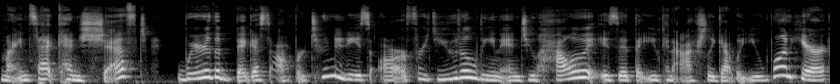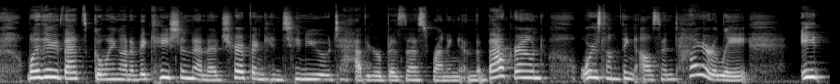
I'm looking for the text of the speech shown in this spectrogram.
mindset can shift where the biggest opportunities are for you to lean into how is it that you can actually get what you want here, whether that's going on a vacation and a trip and continue to have your business running in the background or something else entirely. It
